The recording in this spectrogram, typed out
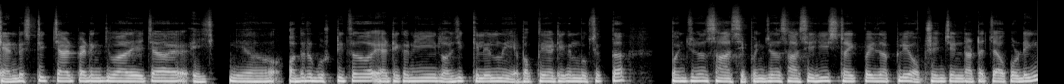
कॅन्डलस्टिक चार्ट पॅटर्न किंवा याच्या अदर गोष्टीचं या ठिकाणी लॉजिक केलेलं नाही आहे फक्त या ठिकाणी बघू शकता पंचवीस सहाशे पंचवीस सहाशे ही स्ट्राईक प्राईज आपली ऑप्शन चेन डाटाच्या अकॉर्डिंग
